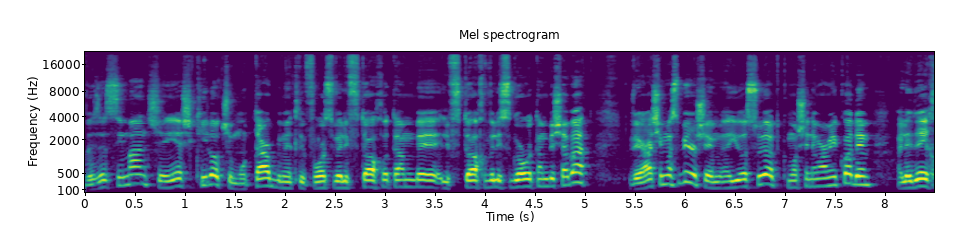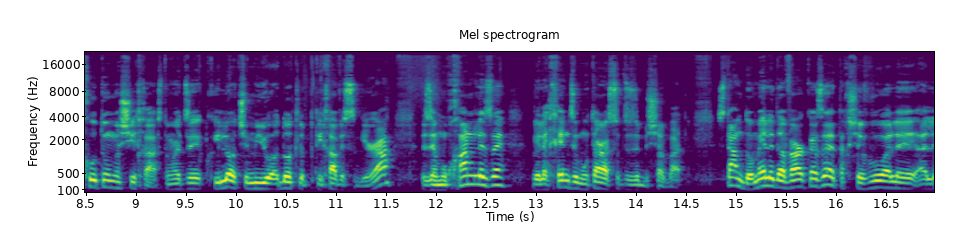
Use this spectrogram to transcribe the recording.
וזה סימן שיש קהילות שמותר באמת לפרוס ולפתוח אותם, ב, לפתוח ולסגור אותם בשבת ורש"י מסביר שהן היו עשויות כמו שנאמר מקודם על ידי חוט ומשיכה. זאת אומרת זה קהילות שמיועדות לפתיחה וסגירה וזה מוכן לזה ולכן זה מותר לעשות את זה בשבת. סתם דומה לדבר כזה תחשבו על, על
